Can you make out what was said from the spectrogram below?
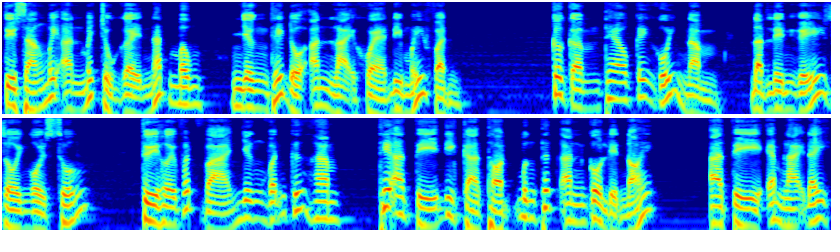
Tuy sáng mới ăn mấy chục gậy nát mông, nhưng thấy đồ ăn lại khỏe đi mấy phần. Cơ cầm theo cái gối nằm, đặt lên ghế rồi ngồi xuống. Tuy hơi vất vả nhưng vẫn cứ ham. Thế A Tỷ đi cà thọt bưng thức ăn cô liền nói. A Tỷ em lại đây.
